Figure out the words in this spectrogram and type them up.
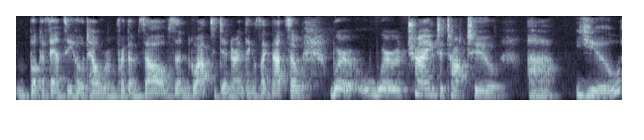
book a fancy hotel room for themselves and go out to dinner and things like that? So we're we're trying to talk to uh, you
